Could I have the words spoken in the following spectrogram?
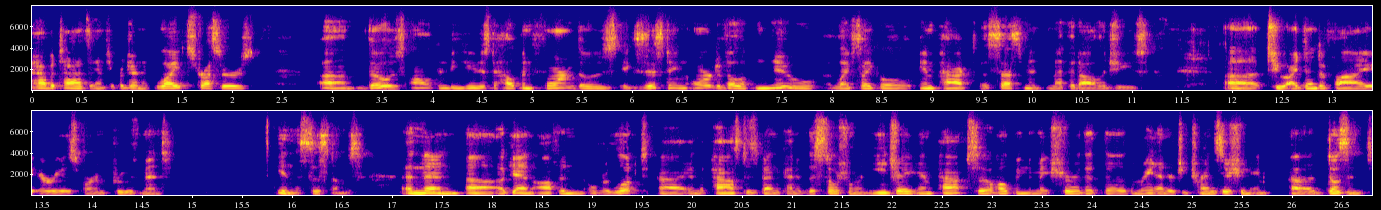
habitats, anthropogenic light stressors, um, those all can be used to help inform those existing or develop new life cycle impact assessment methodologies uh, to identify areas for improvement in the systems. And then uh, again, often overlooked uh, in the past has been kind of the social and EJ impact. So helping to make sure that the, the marine energy transition in, uh, doesn't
